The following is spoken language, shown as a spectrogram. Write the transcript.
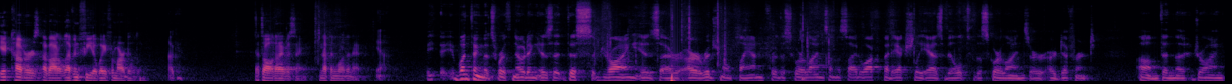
it covers about 11 feet away from our building. Okay, That's all that I was saying, nothing more than that. yeah. One thing that's worth noting is that this drawing is our, our original plan for the score lines on the sidewalk, but actually as built, the score lines are, are different um, than the drawing.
